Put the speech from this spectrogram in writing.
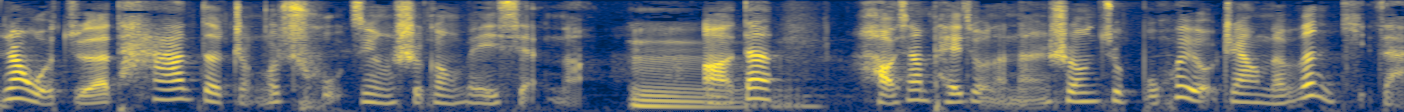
让我觉得他的整个处境是更危险的。嗯啊，但。好像陪酒的男生就不会有这样的问题在。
